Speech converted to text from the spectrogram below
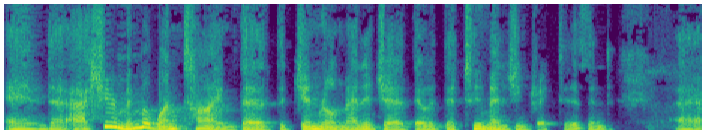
And uh, I actually remember one time the, the general manager, there were the two managing directors, and uh,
